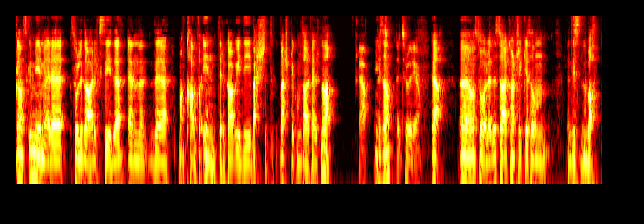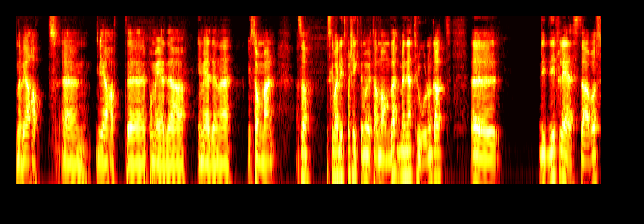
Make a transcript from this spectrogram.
ganske mye mer solidarisk side enn det man kan få inntrykk av i de verste, verste kommentarfeltene. da. ja Ikke sant? det tror jeg. Ja, eh, og således så er kanskje ikke sånn disse debattene vi har hatt eh, Vi har hatt eh, på media, i mediene i sommeren Altså, jeg skal være litt forsiktig med å uttale meg om det, men jeg tror nok at de, de fleste av oss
